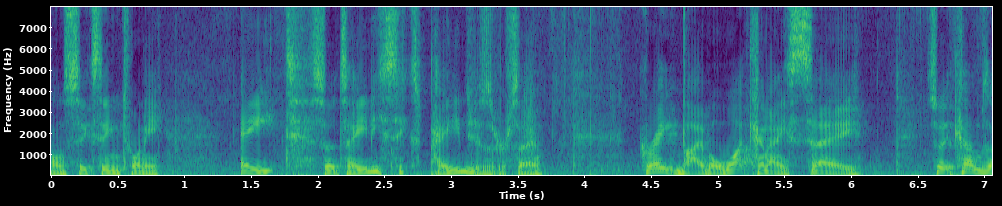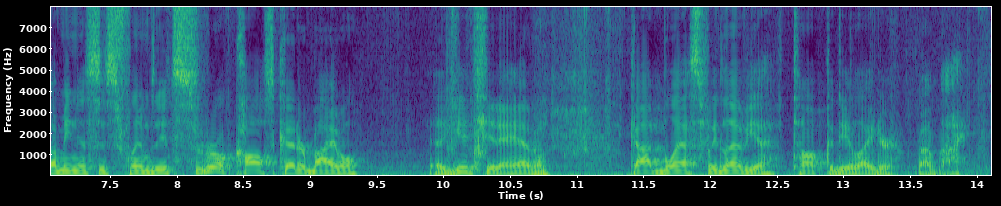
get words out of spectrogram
on 1628. so it's 86 pages or so. Great Bible, what can I say? So it comes, I mean, this is flimsy. It's a real cost cutter Bible. It'll get you to heaven. God bless. We love you. Talk with you later. Bye bye.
